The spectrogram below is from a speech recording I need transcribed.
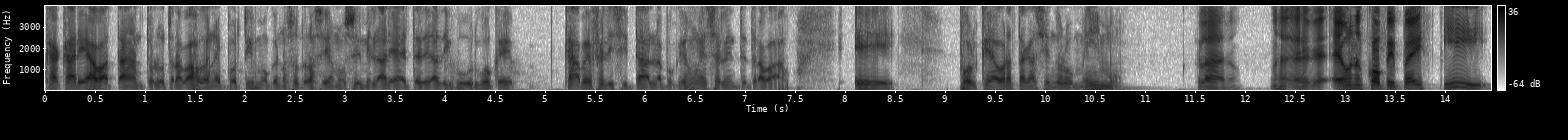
cacareaba tanto los trabajos de nepotismo que nosotros hacíamos similares a este de Adisburgo, que cabe felicitarla porque es un excelente trabajo, eh, porque ahora están haciendo lo mismo. Claro, es un copy-paste. Y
